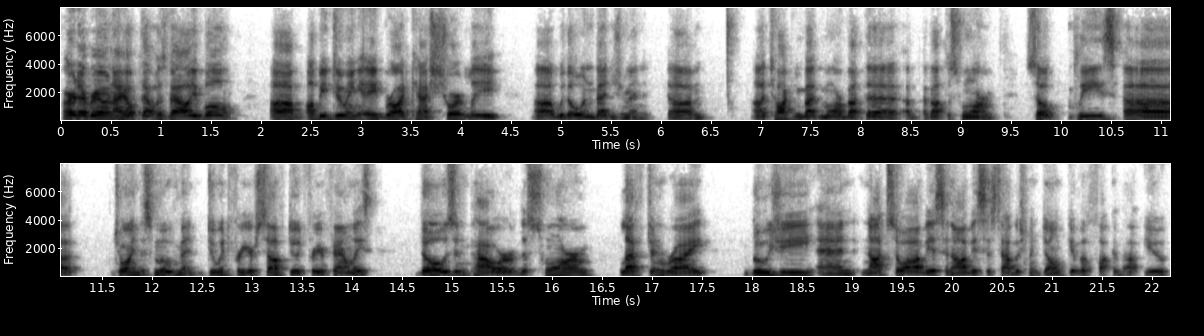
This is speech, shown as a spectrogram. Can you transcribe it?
All right, everyone. I hope that was valuable. Um, I'll be doing a broadcast shortly uh, with Owen Benjamin, um, uh, talking about more about the about the swarm. So please uh, join this movement. Do it for yourself. Do it for your families. Those in power, the swarm, left and right, bougie and not so obvious and obvious establishment don't give a fuck about you.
